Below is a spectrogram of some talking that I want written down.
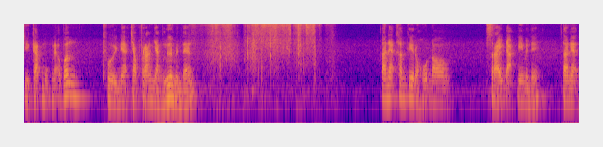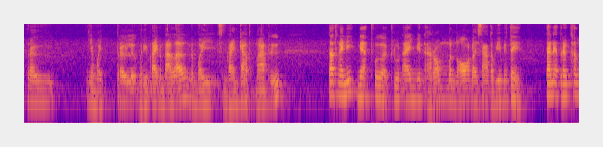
ជាកាត់មុខអ្នកវឹងធ្វើឲ្យអ្នកចាប់ហ្វ្រាំងយ៉ាងលឿនមែនតើតើអ្នកខឹងគេរហូតដល់ស្រែកដាក់គេមែនទេ តើអ្នកត្រូវយ៉ាងម៉េចត្រូវលើកម្រាមដៃបណ្ដាលឡើងដើម្បីសម្ដែងការប្រមាថឬតើថ្ងៃនេះអ្នកធ្វើឲ្យខ្លួនឯងមានអារម្មណ៍មិនល្អដោយសារតែវាមែនទេតើអ្នកត្រូវខឹង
